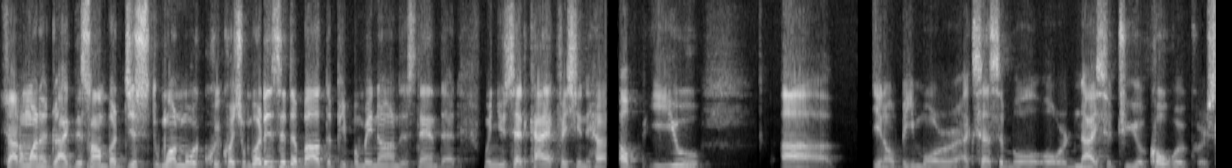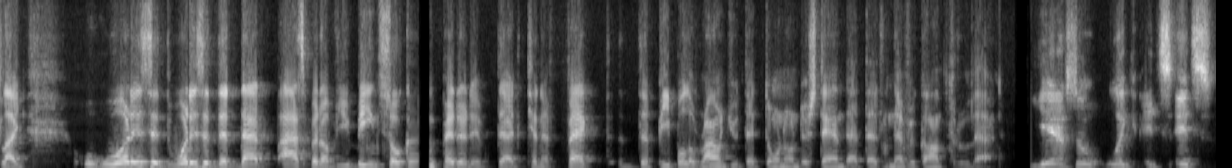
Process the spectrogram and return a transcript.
so I don't want to drag this on. But just one more quick question: What is it about that people may not understand that when you said kayak fishing help you, uh, you know, be more accessible or nicer to your coworkers? Like, what is it? What is it that that aspect of you being so competitive that can affect the people around you that don't understand that that's never gone through that? Yeah, so like it's it's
